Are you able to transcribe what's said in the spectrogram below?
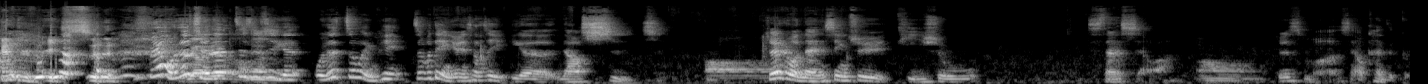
干你屁事。没有，我就觉得这就是一个，我觉得这部影片、这部电影有点像是一个你知道试纸。哦所以如果男性去提出三小啊，哦就是什么啊想要看这个，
